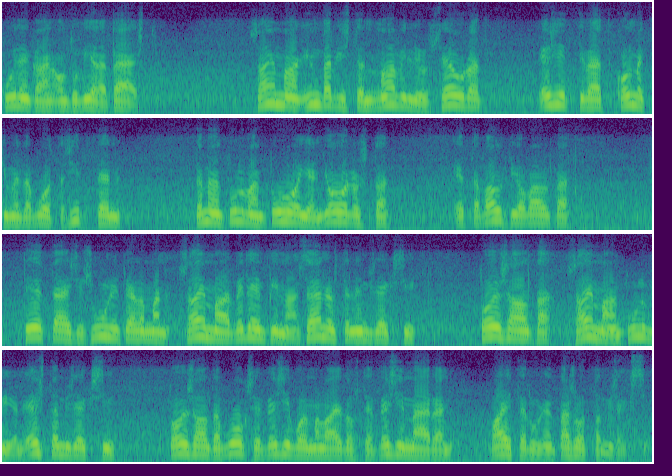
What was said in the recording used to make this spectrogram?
kuitenkaan oltu vielä päästy. Saimaan ympäristön maanviljelysseurat esittivät 30 vuotta sitten tämän tulvan tuhojen johdosta, että valtiovalta teettäisi suunnitelman Saimaan vedenpinnan säännöstelemiseksi toisaalta Saimaan tulvien estämiseksi, toisaalta Vuoksen vesivoimalaitosten vesimäärän vaihteluiden tasoittamiseksi.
